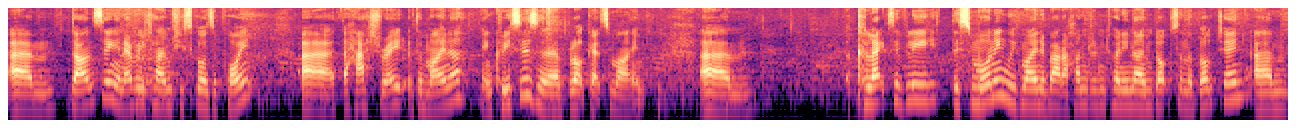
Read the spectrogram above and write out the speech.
um, dancing, and every time she scores a point, uh, the hash rate of the miner increases and a block gets mined. Um, collectively this morning we've mined about 129 blocks on the blockchain. Um,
